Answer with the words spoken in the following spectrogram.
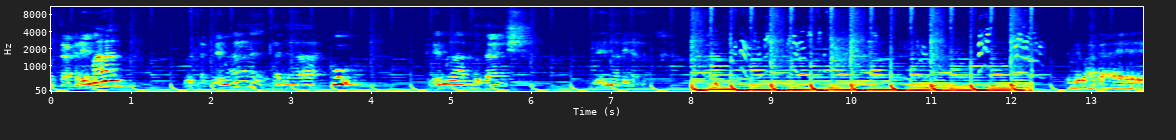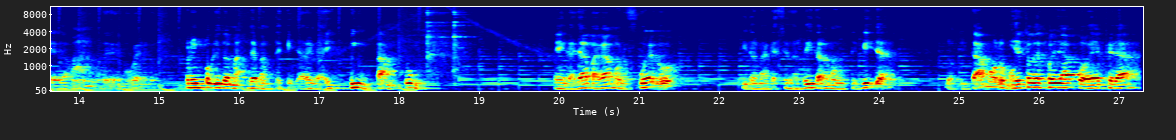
nuestra crema, nuestra crema uh, crema total, crema de naranja. Se me va a caer la mano de moverlo. Pon un poquito de mantequilla, venga ahí, pim, pam, pum. Venga, ya apagamos el fuego y nada más que se derrita la mantequilla, lo quitamos, lo... y esto después ya pues esperar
